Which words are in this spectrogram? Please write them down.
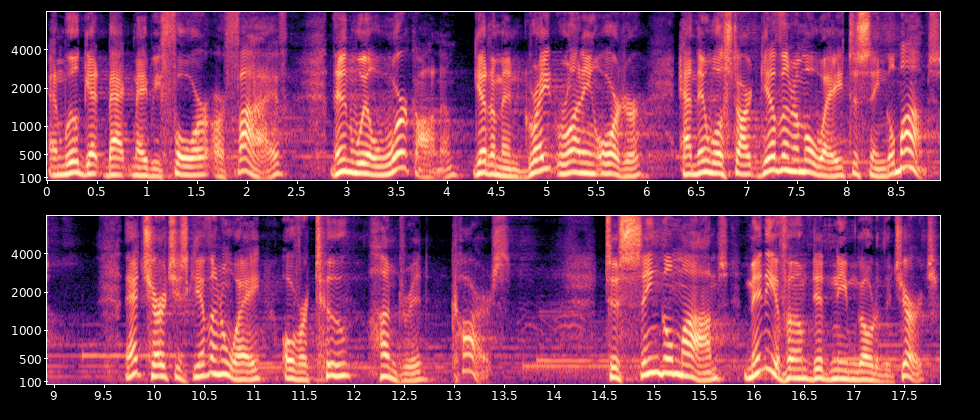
and we'll get back maybe four or five. Then we'll work on them, get them in great running order, and then we'll start giving them away to single moms. That church has given away over 200 cars to single moms, many of whom didn't even go to the church,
